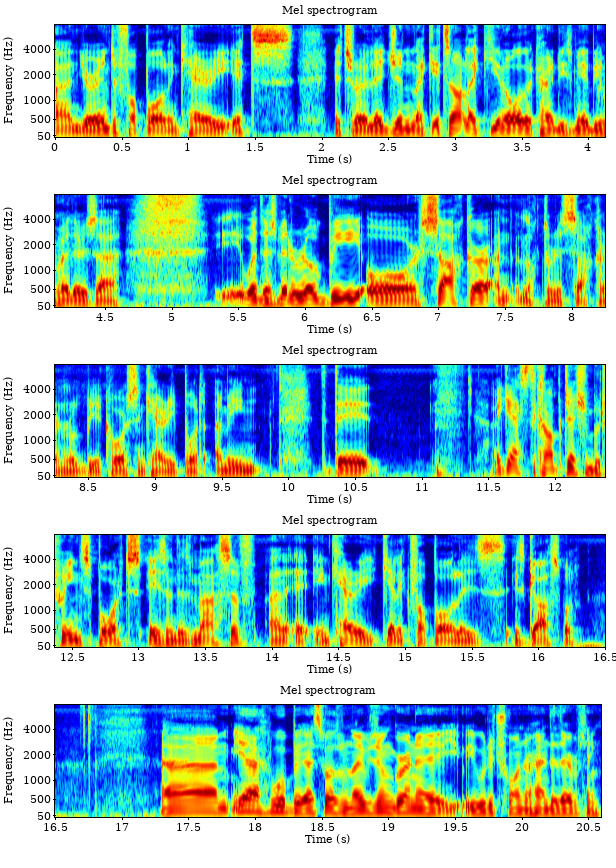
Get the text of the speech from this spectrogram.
and you're into football in Kerry, it's it's a religion? Like, it's not like you know other counties maybe where there's a where there's a bit of rugby or soccer. And look, there is soccer and rugby, of course, in Kerry. But I mean, the I guess the competition between sports isn't as massive, and in Kerry, Gaelic football is is gospel. Um, yeah, it would be. I suppose when I was younger, and uh, you, you would have thrown your hand at everything.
